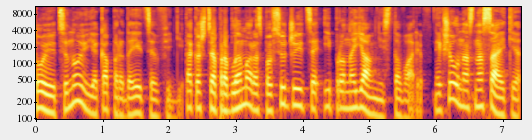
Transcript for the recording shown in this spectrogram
тою ціною, яка передається в фіді. Також ця проблема розповсюджується і про наявність товарів. Якщо у нас на сайті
